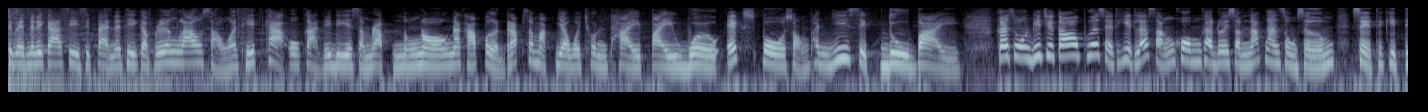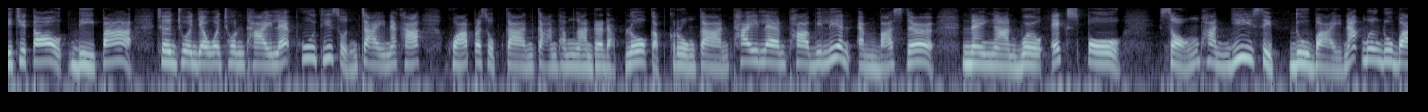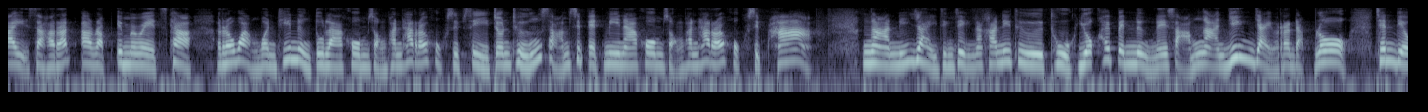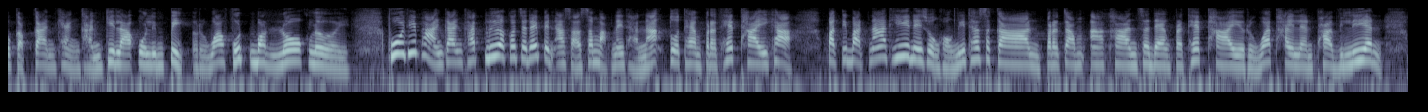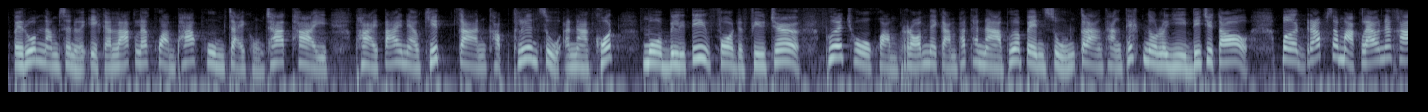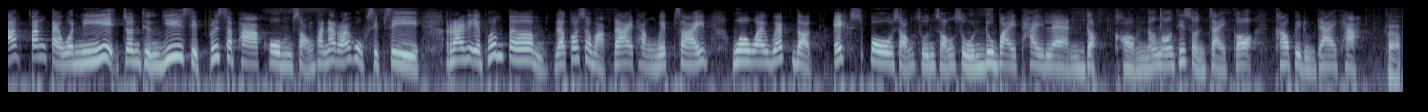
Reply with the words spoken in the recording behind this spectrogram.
11นาฬิกา48 นาทีกับเรื่องเล่าเสาร์อาทิตย์ค่ะ โอกาสดีๆสำหรับน้อง ๆ นะคะ เปิดรับสมัครเยาวชนไทยไป World Expo 2020 ดูไบกระทรวงดิจิทัลเพื่อเศรษฐกิจและสังคมค่ะ โดยสำนักงานส่งเสริมเศรษฐกิจดิจิทัลดีป้า เชิญชวนเยาวชนไทยและผู้ที่สนใจนะคะ คว้าประสบการณ์การทำงานระดับโลกกับโครงการ Thailand Pavilion Ambassador ในงาน World Expo 2020 ดูไบณเมืองดูไบสหรัฐอาหรับเอมิเรตส์ค่ะ ระหว่างวันที่ 1 ตุลาคม 2564 จนถึง 31 มีนาคม 2565 งานนี้ใหญ่จริง ๆ นะคะ นี่คือถูกยกให้เป็นหนึ่งใน 3 งานยิ่งใหญ่ระดับโลก เช่นเดียวกับการแข่งขันกีฬาโอลิมปิก หรือว่าฟุตบอลโลกเลย ผู้ที่ผ่านการคัดเลือกก็จะได้เป็นอาสาสมัครในฐานะตัวแทนประเทศไทยค่ะ ปฏิบัติหน้าที่ในส่วนของนิทรรศการ ประจำอาคารแสดงประเทศไทย หรือว่า Thailand Pavilion ไปร่วมนำเสนอเอกลักษณ์และความภาคภูมิใจของชาติไทย ภายใต้แนวคิดการขับเคลื่อนสู่อนาคต Mobility for the Future เพื่อโชว์ความพร้อมในการพัฒนาเพื่อเป็นศูนย์กลางทางเทคโนโลยีดิจิทัล เปิดรับสมัครแล้วนะคะ ตั้งแต่วันนี้จนถึง 20 พฤษภาคม 2564 รายละเอียดเพิ่มเติม แล้วก็สมัครได้ทางเว็บไซต์ www.expo2020 dubaithailand.com น้อง ๆ ที่สนใจก็เข้าไปดูได้ค่ะ ครับ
